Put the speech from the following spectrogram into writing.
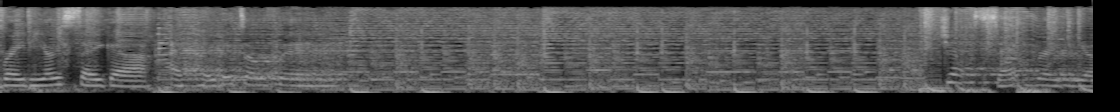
Radio Sega. Hope it's open. Jet Set Radio.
